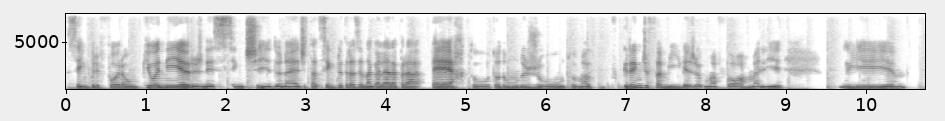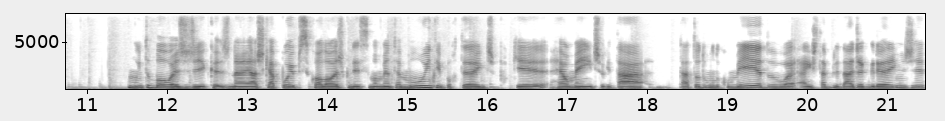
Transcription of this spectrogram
sempre foram pioneiros nesse sentido, né? De estar tá sempre trazendo a galera para perto, todo mundo junto, uma grande família de alguma forma ali. E muito boas dicas, né? Acho que apoio psicológico nesse momento é muito importante, porque realmente o que tá, tá todo mundo com medo, a, a instabilidade é grande,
